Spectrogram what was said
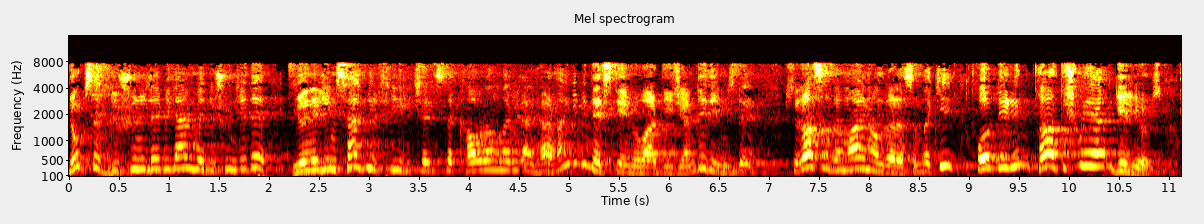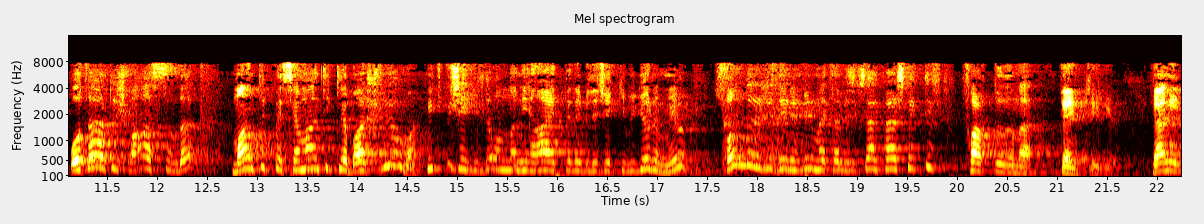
Yoksa düşünülebilen ve düşüncede yönelimsel bir fiil içerisinde kavranılabilen herhangi bir nesneye mi var diyeceğim dediğimizde işte Russell ve Meinong arasındaki o derin tartışmaya geliyoruz. O tartışma aslında mantık ve semantikle başlıyor ama hiçbir şekilde onunla nihayetlenebilecek gibi görünmüyor. Son derece derin bir metafiziksel perspektif farklılığına denk geliyor. Yani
